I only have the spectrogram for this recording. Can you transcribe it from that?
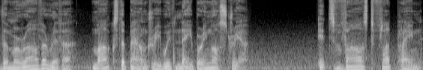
The Morava River marks the boundary with neighboring Austria. Its vast floodplain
